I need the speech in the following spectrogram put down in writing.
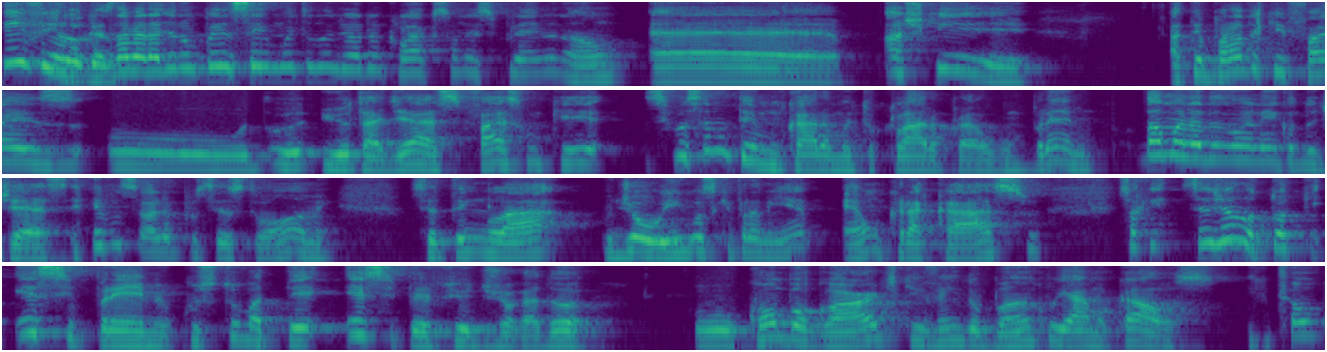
Enfim, Lucas, na verdade eu não pensei muito no Jordan Clarkson nesse prêmio, não. É, acho que a temporada que faz o, o Utah Jazz faz com que, se você não tem um cara muito claro para algum prêmio, dá uma olhada no elenco do Jazz. Aí você olha para o sexto homem, você tem lá o Joe Ingles, que para mim é, é um cracaço. Só que você já notou que esse prêmio costuma ter esse perfil de jogador? O combo guard que vem do banco e arma o caos. Então,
